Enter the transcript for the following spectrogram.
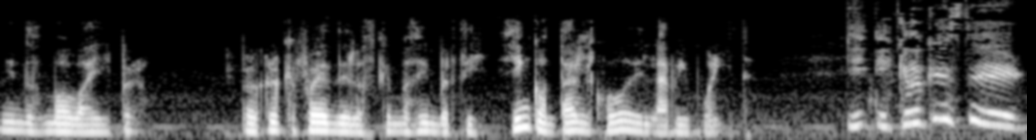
Windows Mobile, pero, pero creo que fue de los que más invertí, sin contar el juego de la viborita. Y, y creo que este,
